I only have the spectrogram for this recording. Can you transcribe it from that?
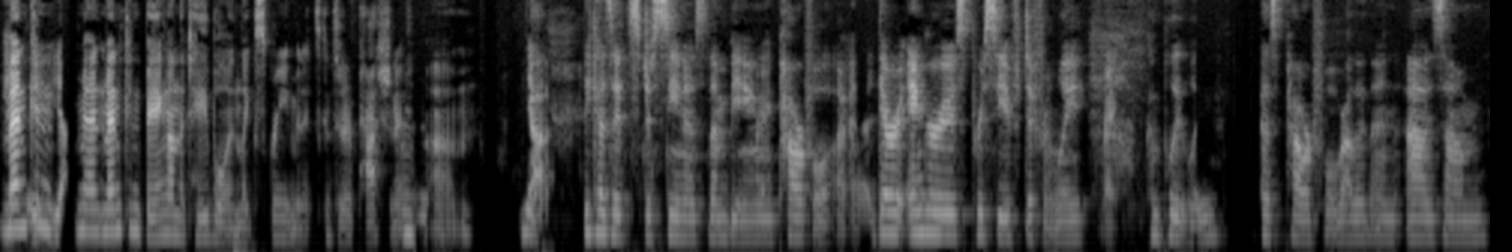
men can it, yeah. men men can bang on the table and like scream and it's considered passionate mm-hmm. um yeah because it's just seen as them being right. powerful uh, their anger is perceived differently right completely as powerful rather than as um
